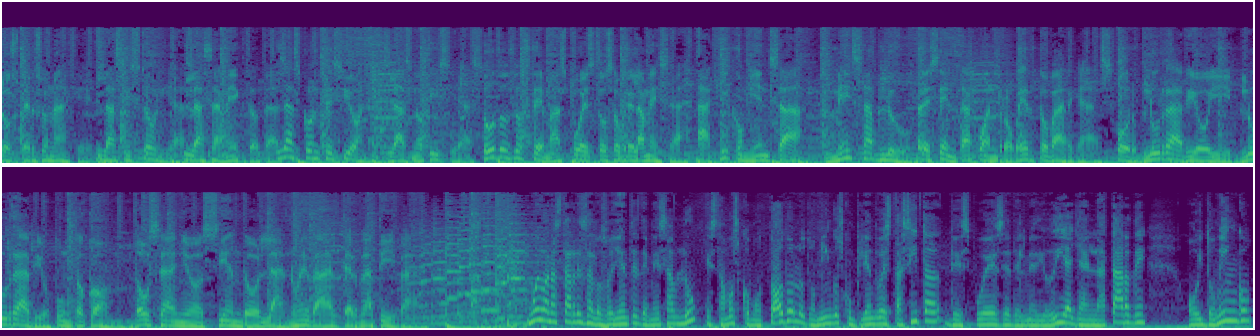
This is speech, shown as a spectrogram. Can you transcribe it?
Los personajes, las historias, las anécdotas, las confesiones, las noticias, todos los temas puestos sobre la mesa. Aquí comienza Mesa Blue. Presenta Juan Roberto Vargas por Blue Radio y bluradio.com. Dos años siendo la nueva alternativa. Muy buenas tardes a los oyentes de Mesa Blue. Estamos como todos los domingos cumpliendo esta cita después del mediodía, ya en la tarde, hoy domingo,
